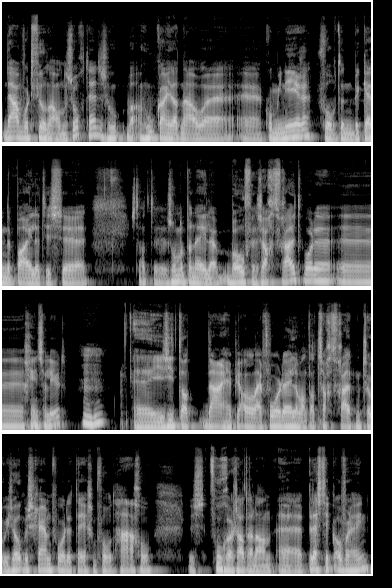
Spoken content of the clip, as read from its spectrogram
daar wordt veel naar onderzocht. Hè? Dus hoe, hoe kan je dat nou uh, uh, combineren? Bijvoorbeeld een bekende pilot is, uh, is dat zonnepanelen boven zacht fruit worden geïnstalleerd. Mm -hmm. je ziet dat daar heb je allerlei voordelen, want dat zacht fruit moet sowieso beschermd worden tegen bijvoorbeeld hagel. Dus vroeger zat er dan plastic overheen.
